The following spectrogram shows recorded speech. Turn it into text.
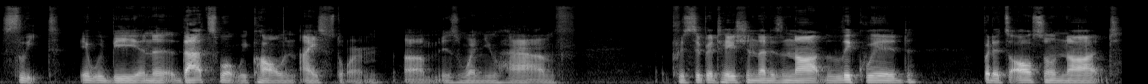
sleet. It would be an a, that's what we call an ice storm. Um, is when you have precipitation that is not liquid, but it's also not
